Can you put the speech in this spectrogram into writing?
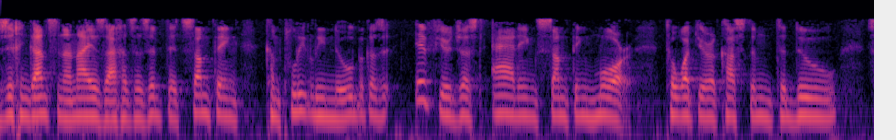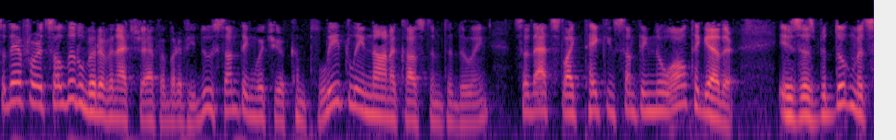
sich in ganzen anaye Sache, as if it's something completely new, because if you're just adding something more to what you're accustomed to do. So therefore, it's a little bit of an extra effort. But if you do something which you're completely non-accustomed to doing, so that's like taking something new altogether. Is as bedugmat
